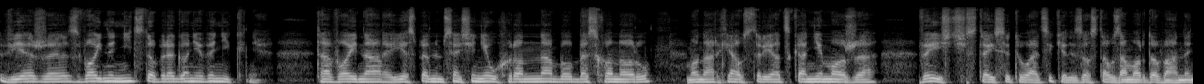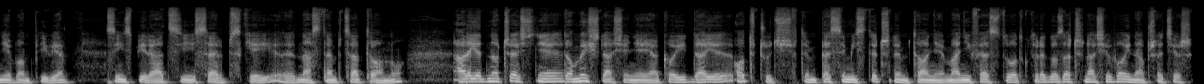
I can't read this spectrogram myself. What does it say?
wie, że z wojny nic dobrego nie wyniknie ta wojna jest w pewnym sensie nieuchronna, bo bez honoru monarchia austriacka nie może wyjść z tej sytuacji, kiedy został zamordowany niewątpliwie z inspiracji serbskiej e, następca tronu ale jednocześnie domyśla się niejako i daje odczuć w tym pesymistycznym tonie manifestu, od którego zaczyna się wojna przecież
